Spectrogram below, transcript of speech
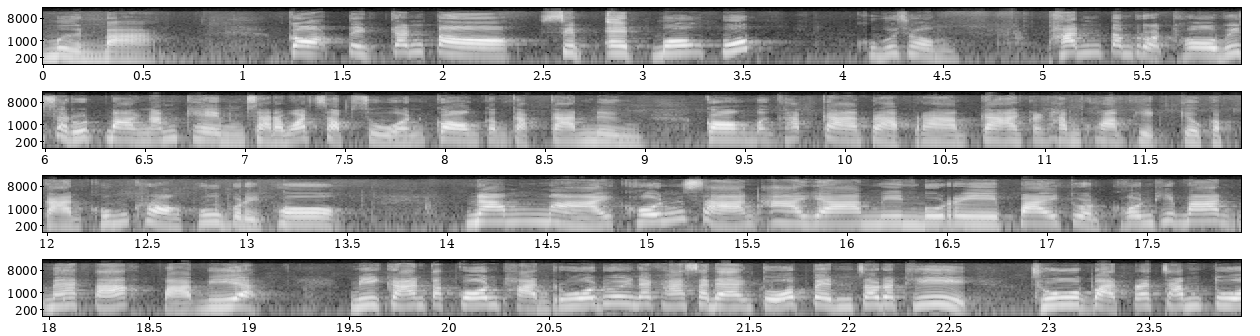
20,000 บาท เกาะติดกันต่อ 11 โมงปุ๊บ คุณผู้ชม พันตำรวจโทวิสรุตบางน้ำเค็ม สารวัตรสอบสวน กองกำกับการหนึ่งกองบังคับการปราบปรามการกระทำความผิดเกี่ยวกับการคุ้มครองผู้บริโภคนำหมายค้นสารอาญามีนบุรีไปตรวจค้นที่บ้านแม่ตั๊กป๋าเบีย มีการตะโกนผ่านรั้วด้วยนะคะ แสดงตัวเป็นเจ้าหน้าที่ชูบัตรประจำตัว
